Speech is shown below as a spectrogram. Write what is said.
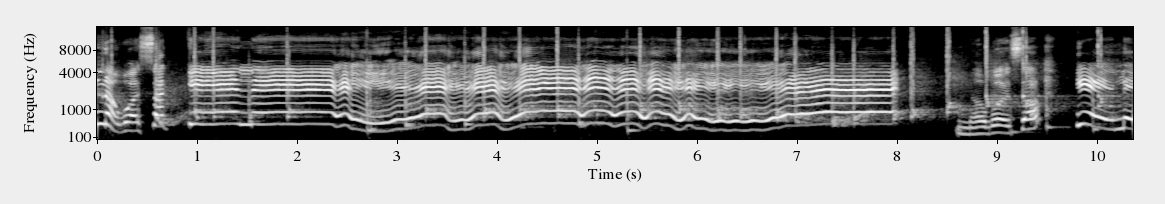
नवस नवस केले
